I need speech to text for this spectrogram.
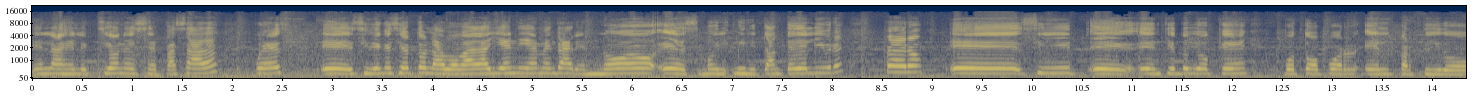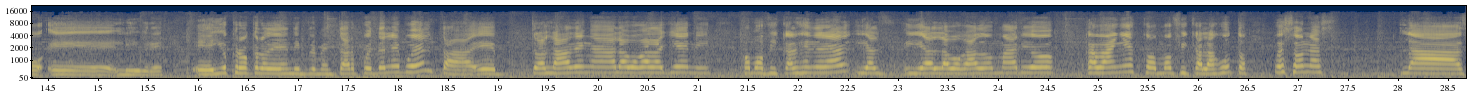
en las elecciones eh, pasadas, pues si bien es cierto la abogada Jenny Almendares no es muy militante de libre, pero sí entiendo yo que votó por el partido libre. yo creo que lo deben de implementar, pues denle vuelta trasladen a la abogada Jenny como fiscal general y al, y al abogado Mario Cabañas como fiscal adjunto. Pues son las, las,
